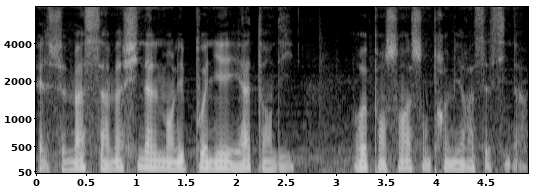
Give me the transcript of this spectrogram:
Elle se massa machinalement les poignets et attendit, repensant à son premier assassinat.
